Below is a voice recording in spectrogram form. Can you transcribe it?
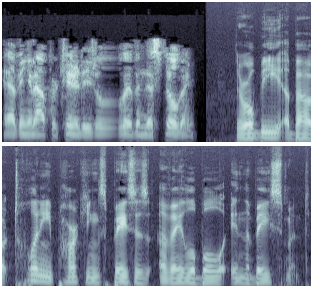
having an opportunity to live in this building. There will be about 20 parking spaces available in the basement.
